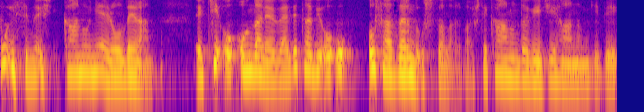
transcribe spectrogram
bu isimle işte Kanuni Erol Deran e, ki o, ondan evvelde tabii o, o, o sazların da ustaları var. İşte Kanun'da Vecihi Hanım gibi,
